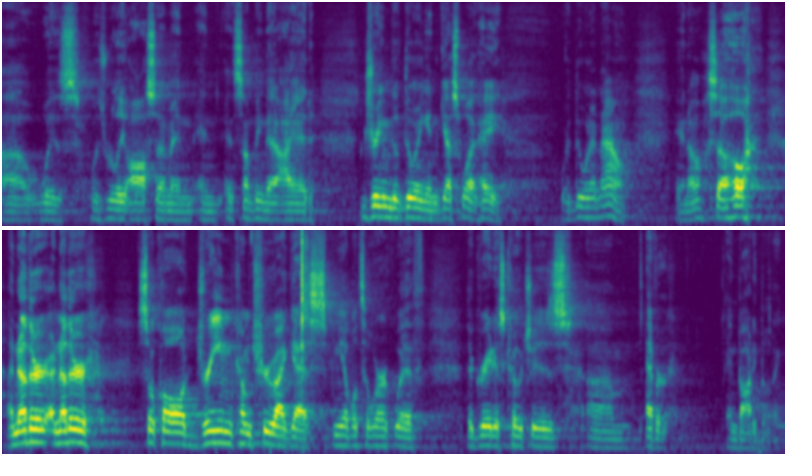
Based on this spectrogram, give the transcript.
uh, was was really awesome and, and, and something that I had dreamed of doing. And guess what? Hey, we're doing it now. You know, so another another so-called dream come true, I guess, being able to work with the greatest coaches um, ever in bodybuilding.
